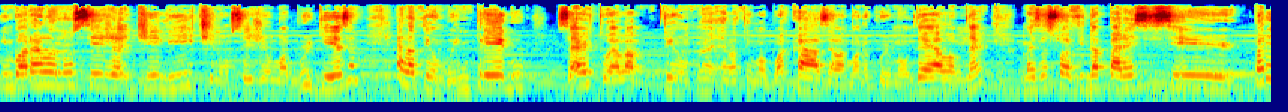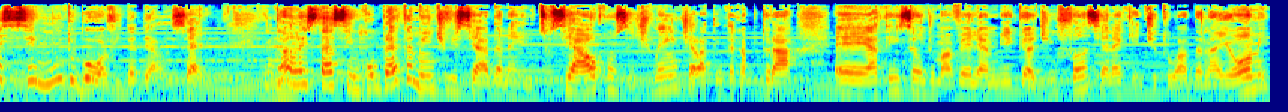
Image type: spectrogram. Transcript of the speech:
embora ela não seja de elite, não seja uma burguesa, ela tem um bom emprego, certo? Ela tem, ela tem uma boa casa, ela mora com o irmão dela, né? Mas a sua vida parece ser, parece ser muito boa a vida dela, sério. Então ela está assim completamente viciada na rede social, constantemente. Ela tenta capturar é, a atenção de uma velha amiga de infância, né, que é intitulada Naomi,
